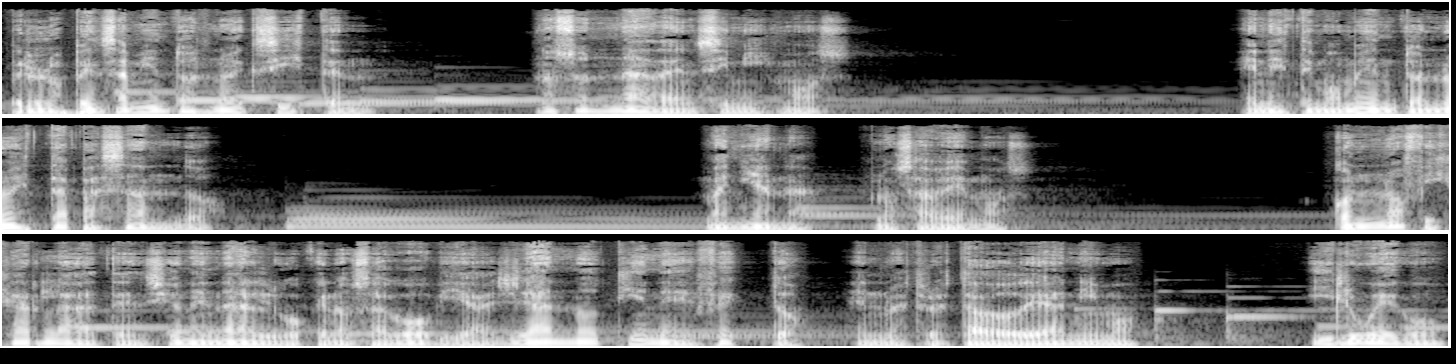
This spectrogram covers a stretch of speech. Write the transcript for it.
pero los pensamientos no existen, no son nada en sí mismos. En este momento no está pasando. Mañana no sabemos. Con no fijar la atención en algo que nos agobia ya no tiene efecto en nuestro estado de ánimo y luego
